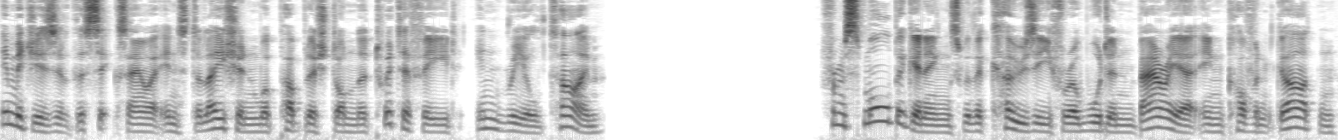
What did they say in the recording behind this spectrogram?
images of the six hour installation were published on the Twitter feed in real time. From small beginnings with a cosy for a wooden barrier in Covent Garden,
